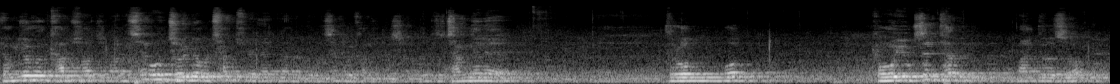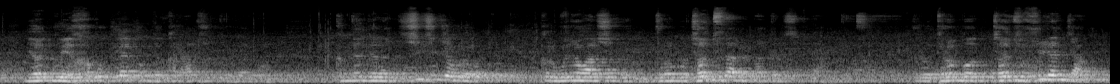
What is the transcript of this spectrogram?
병력은 감소하지만 새로운 전력을 창출해낸다는 그런 생각을 가지고 있습니다. 그래서 작년에 어, 드론봇 교육센터를 만들어서 연구의 허브 플랫폼 역할을 할 수 있도록 하고 금년도는 실질적으로 그걸 운영할 수 있는 드론봇 전투단을 만들었습니다. 그리고 드론봇 전투 훈련장,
